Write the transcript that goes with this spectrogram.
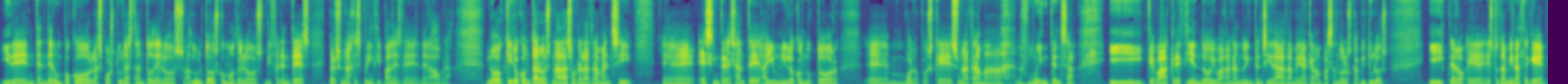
y de entender un poco las posturas tanto de los adultos como de los diferentes personajes principales de la obra no quiero contaros nada sobre la trama en sí eh, es interesante, hay un hilo conductor, eh, bueno, pues que es una trama muy intensa y que va creciendo y va ganando intensidad a medida que van pasando los capítulos. Y claro, eh, esto también hace que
